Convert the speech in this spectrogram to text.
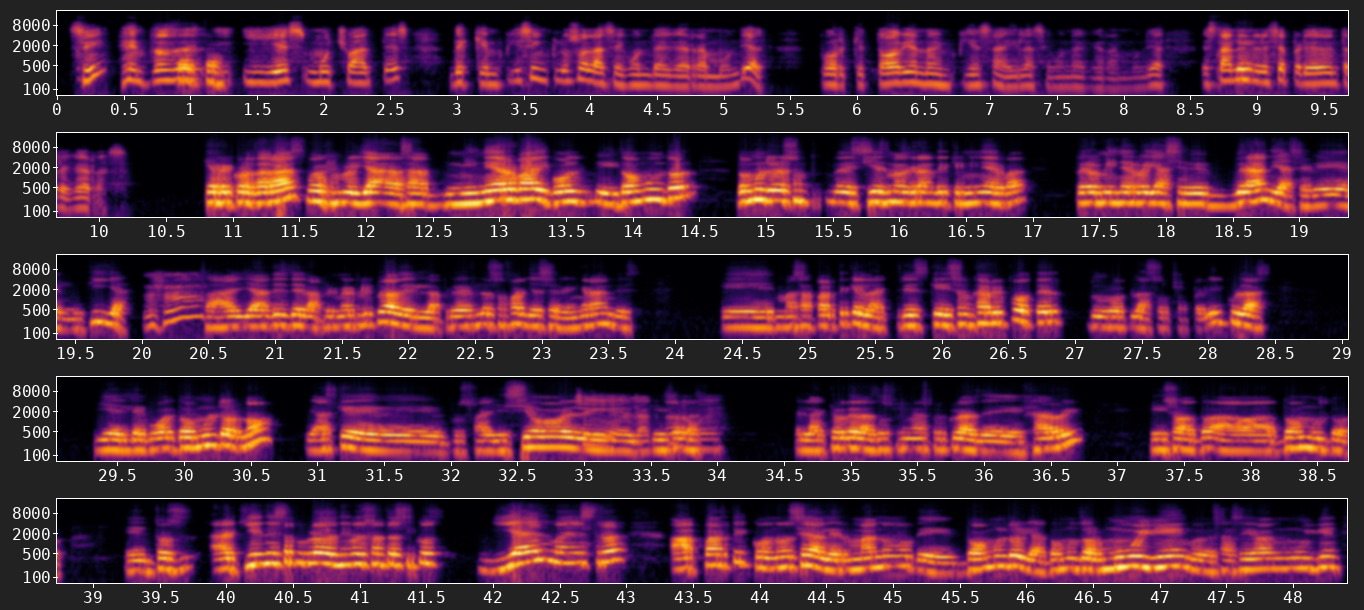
¿sí? Entonces, y, es mucho antes de que empiece incluso la Segunda Guerra Mundial, porque todavía no empieza ahí la Segunda Guerra Mundial. Están en ese periodo entre guerras. Que recordarás, por ejemplo, ya, o sea, Minerva y, y Dumbledore, Dumbledore es un, sí es más grande que Minerva, pero Minerva ya se ve grande, ya se ve ruquilla. O sea, ya desde la primera película de la primera filósofa ya se ven grandes. Eh, más aparte que la actriz que hizo en Harry Potter duró las ocho películas. Y el de Dumbledore, ¿no? Ya es que pues falleció el, el, actor, el actor de las dos primeras películas de Harry, que hizo a, a Dumbledore. Entonces, aquí en esta película de Animales Fantásticos, ya es maestra Aparte conoce al hermano de Dumbledore y a Dumbledore muy bien, güey, o sea, se llevan muy bien.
